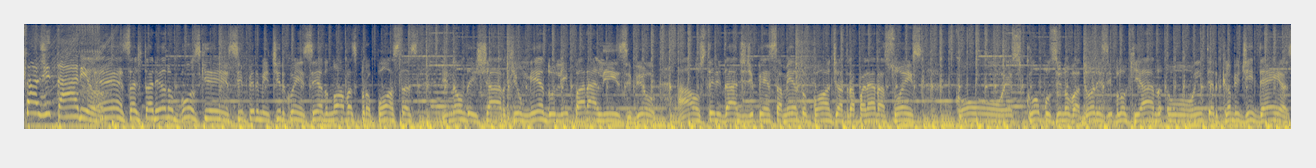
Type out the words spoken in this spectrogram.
Sagitário. É, Sagitariano, busque se permitir conhecer novas propostas e não deixar que o medo lhe paralise, viu? A austeridade de pensamento pode atrapalhar ações com escopos inovadores e bloquear o intercâmbio de ideias.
